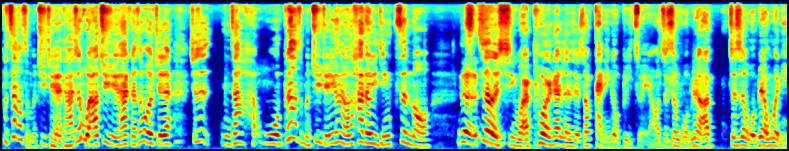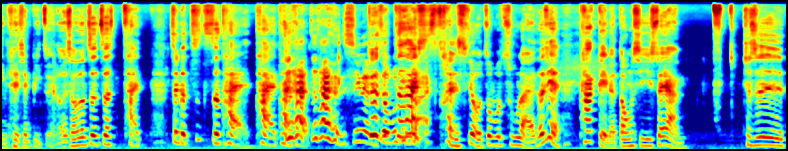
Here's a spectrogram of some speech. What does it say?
不知道怎么拒绝他，就是我要拒绝他，可是我觉得就是你知道，我不知道怎么拒绝，因为他都已经这么。热热心，我还泼人家冷水，说干你给我闭嘴哦！就是我没有要，就是我没有问你，你可以先闭嘴了。我想说这这太这个这这太太太太这太狠心了，这这太狠心，我做不出来。而且他给的东西虽然就是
